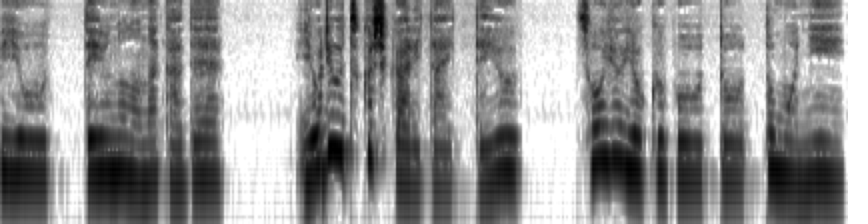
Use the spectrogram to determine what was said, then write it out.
美容っていうのの中で、より美しくありたいっていう、そういう欲望とともに、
